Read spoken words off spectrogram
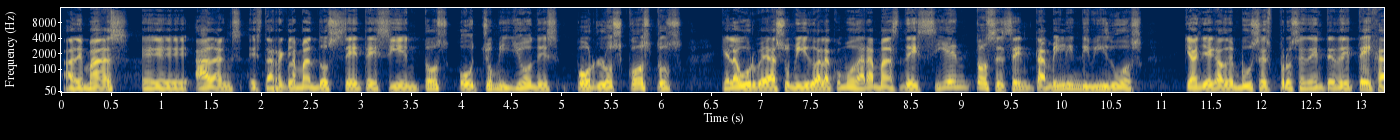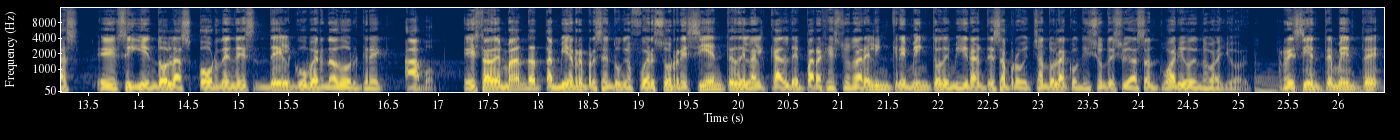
Además, eh, Adams está reclamando 708 millones por los costos que la urbe ha asumido al acomodar a más de 160 mil individuos que han llegado en buses procedentes de Texas, eh, siguiendo las órdenes del gobernador Greg Abbott. Esta demanda también representa un esfuerzo reciente del alcalde para gestionar el incremento de migrantes aprovechando la condición de ciudad santuario de Nueva York. Recientemente,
